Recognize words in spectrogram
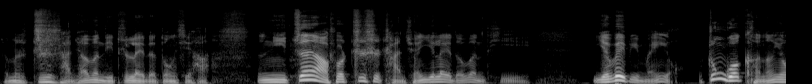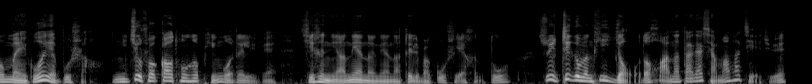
什么知识产权问题之类的东西哈。你真要说知识产权一类的问题，也未必没有，中国可能有，美国也不少。你就说高通和苹果这里边，其实你要念叨念叨，这里边故事也很多。所以这个问题有的话，那大家想办法解决。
